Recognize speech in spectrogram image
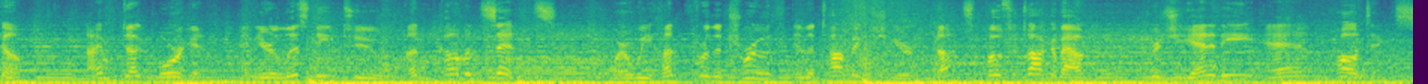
Welcome. I'm Doug Morgan, and you're listening to Uncommon Sense, where we hunt for the truth in the topics you're not supposed to talk about Christianity and politics.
